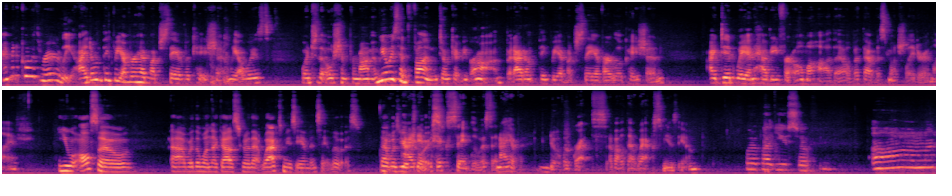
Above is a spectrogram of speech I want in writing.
I'm gonna go with rarely. I don't think we ever had much say of vacation. We always went to the ocean for mom, and we always had fun. Don't get me wrong, but I don't think we had much say of our location. I did weigh in heavy for Omaha though, but that was much later in life. You also uh, were the one that got us to go to that wax museum in St. Louis. That was your I didn't choice. pick St. Louis, and I have no regrets about that wax museum. What about you, Sophie? Um,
